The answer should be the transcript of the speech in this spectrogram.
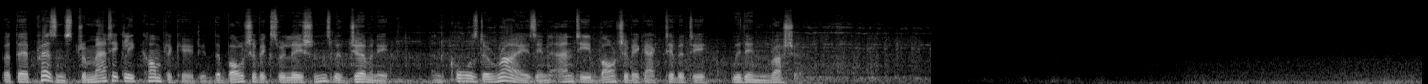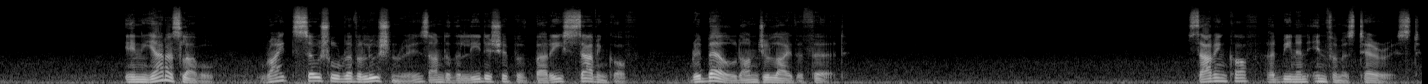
But their presence dramatically complicated the Bolsheviks' relations with Germany and caused a rise in anti-Bolshevik activity within Russia. In Yaroslavl, right social revolutionaries under the leadership of Boris Savinkov rebelled on July the 3rd. Savinkov had been an infamous terrorist.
